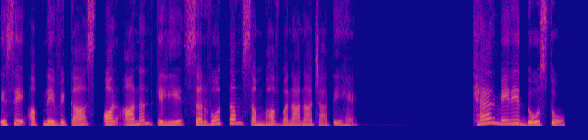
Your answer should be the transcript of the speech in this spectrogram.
इसे अपने विकास और आनंद के लिए सर्वोत्तम संभव बनाना चाहते हैं। खैर मेरे दोस्तों,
